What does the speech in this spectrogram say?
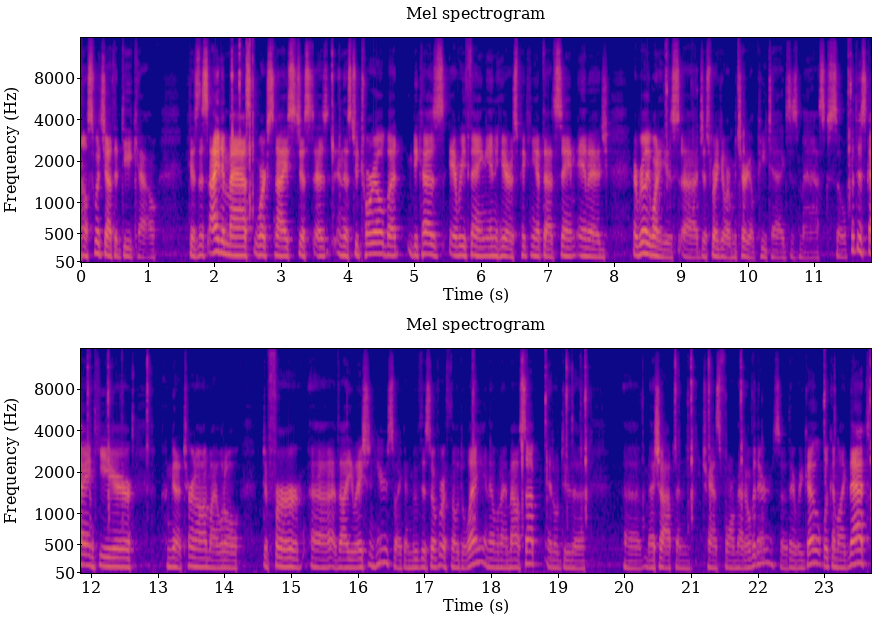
I'll switch out the decal because this item mask works nice just as in this tutorial, but because everything in here is picking up that same image, I really want to use uh, just regular material p tags as masks. So put this guy in here. I'm going to turn on my little defer uh, evaluation here so I can move this over with no delay. And then when I mouse up, it'll do the uh, mesh op and transform that over there. So there we go, looking like that.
